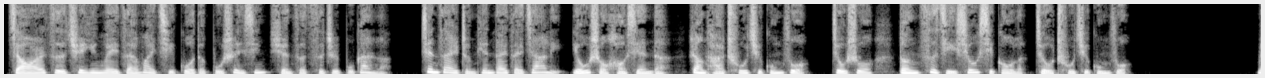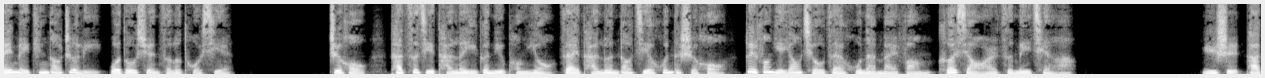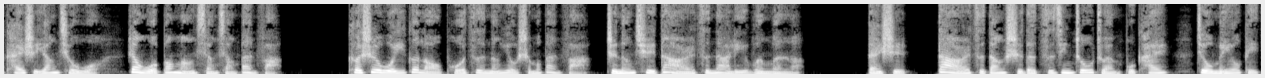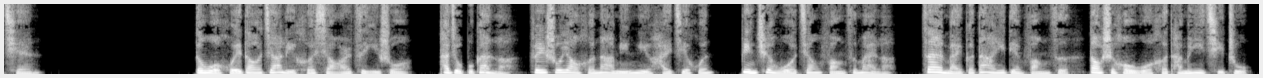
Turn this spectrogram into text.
小儿子却因为在外企过得不顺心，选择辞职不干了。现在整天待在家里，游手好闲的，让他出去工作，就说等自己休息够了就出去工作。每每听到这里，我都选择了妥协。之后，他自己谈了一个女朋友，在谈论到结婚的时候。对方也要求在湖南买房，可小儿子没钱啊。于是他开始央求我，让我帮忙想想办法。可是我一个老婆子能有什么办法？只能去大儿子那里问问了。但是大儿子当时的资金周转不开，就没有给钱。等我回到家里和小儿子一说，他就不干了，非说要和那名女孩结婚，并劝我将房子卖了。再买个大一点房子，到时候我和他们一起住。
